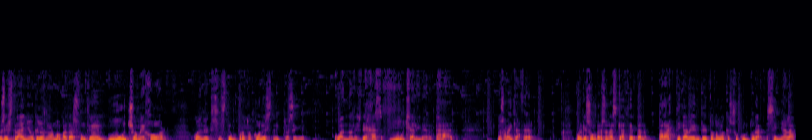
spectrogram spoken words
no es extraño que los normópatas funcionen mucho mejor cuando existe un protocolo estricto a seguir. Cuando les dejas mucha libertad, no saben qué hacer porque son personas que aceptan prácticamente todo lo que su cultura señala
